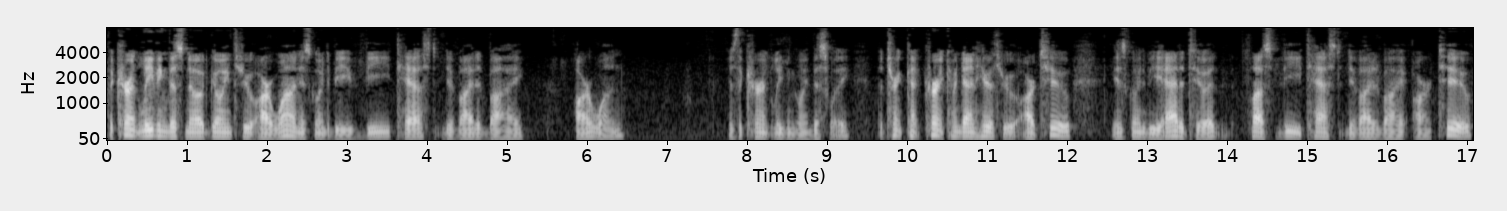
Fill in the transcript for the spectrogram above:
The current leaving this node going through R1 is going to be V test divided by R1 is the current leaving going this way. The current coming down here through R2 is going to be added to it, plus V test divided by R2.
